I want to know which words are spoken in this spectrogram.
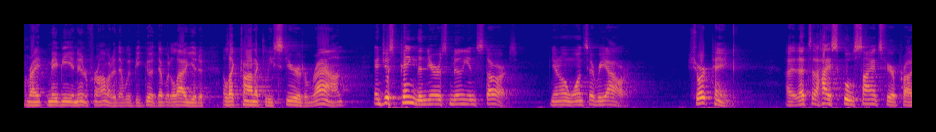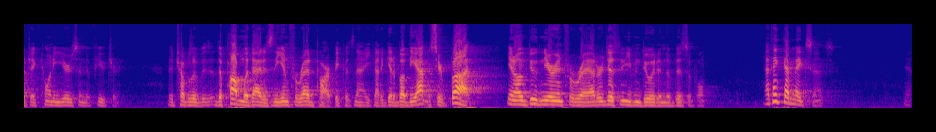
right? Maybe an interferometer, that would be good. That would allow you to electronically steer it around and just ping the nearest million stars, you know, once every hour. Short ping, uh, that's a high school science fair project 20 years in the future. The, trouble, the problem with that is the infrared part because now you got to get above the atmosphere. But, you know, do near infrared or just even do it in the visible. I think that makes sense. Yeah.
